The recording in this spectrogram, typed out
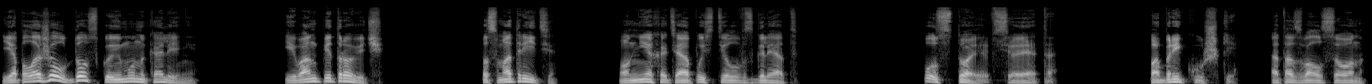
Я положил доску ему на колени. «Иван Петрович, посмотрите». Он нехотя опустил взгляд. «Пустое все это. Побрякушки», — отозвался он.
